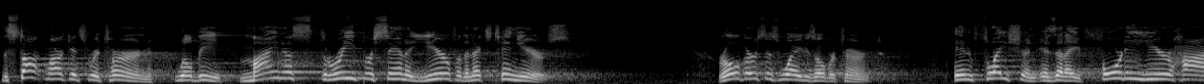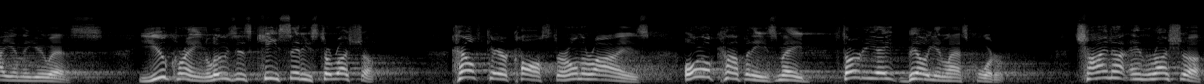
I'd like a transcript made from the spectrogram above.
The stock market's return will be minus 3% a year for the next 10 years. Roe versus Wade is overturned. Inflation is at a 40 year high in the U.S. Ukraine loses key cities to Russia. Healthcare costs are on the rise. Oil companies made 38 billion last quarter. China and Russia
